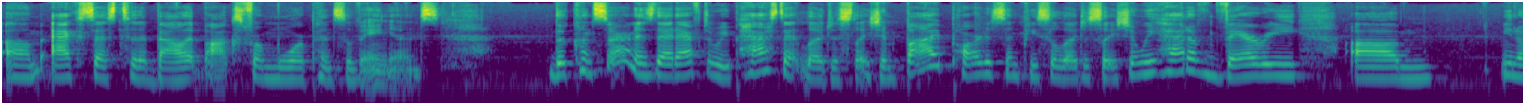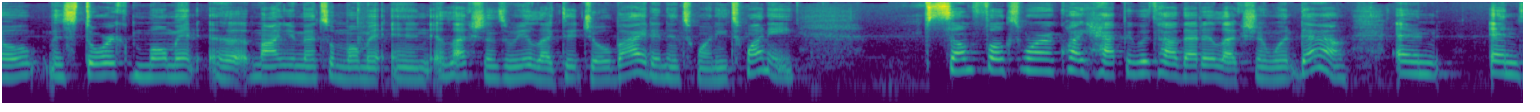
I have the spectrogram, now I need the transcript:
um, access to the ballot box for more Pennsylvanians. The concern is that after we passed that legislation, bipartisan piece of legislation, we had a very um, you know, historic moment, uh, monumental moment in elections. We elected Joe Biden in 2020. Some folks weren't quite happy with how that election went down. And and,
